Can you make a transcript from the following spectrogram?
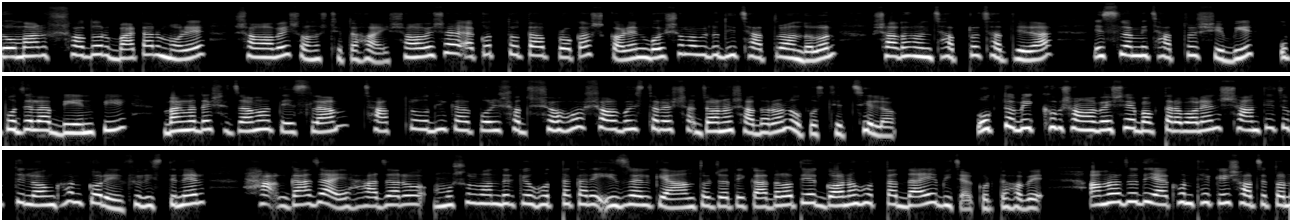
ডোমার সদর বাটার মোড়ে সমাবেশ অনুষ্ঠিত হয়। সমাবেশে একত্রতা প্রকাশ করেন বৈষম্য বিরোধী ছাত্র আন্দোলন, সাধারণ ছাত্রছাত্রীরা, ইসলামী ছাত্র শিবির, উপজেলা বিএনপি, বাংলাদেশ জামাত ইসলাম, ছাত্র অধিকার পরিষদ সহ সর্বস্তরের জনসাধারণ উপস্থিত ছিল। উক্ত বিক্ষোভ সমাবেশে বক্তারা বলেন, শান্তি চুক্তি লঙ্ঘন করে ফিলিস্তিনের গাজায় হাজারো মুসলমানদেরকে হত্যাকারী ইসরায়েলকে আন্তর্জাতিক আদালতে গণহত্যার দায়ে বিচার করতে হবে। আমরা যদি এখন থেকে সচেতন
